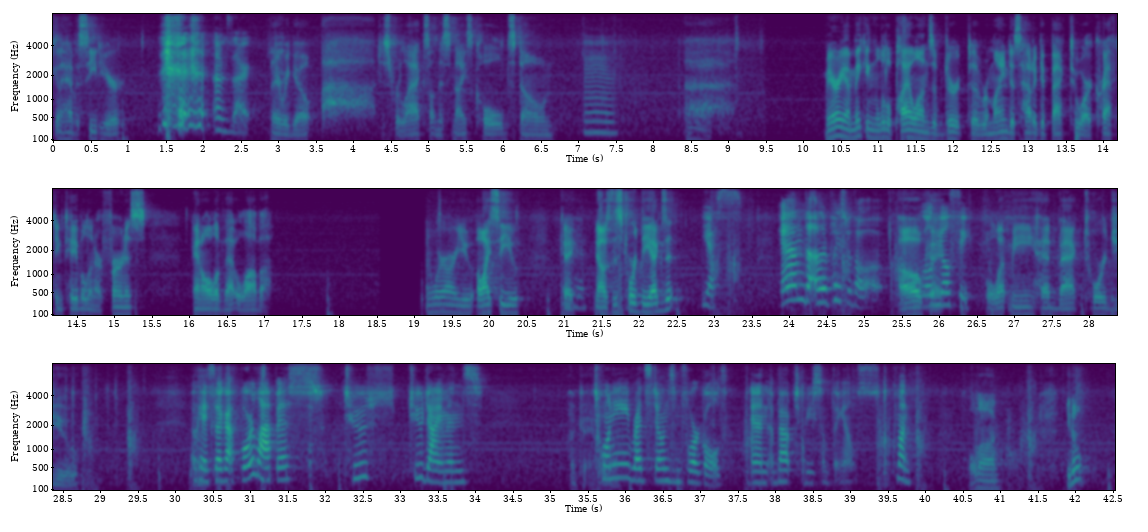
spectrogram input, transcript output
just going to have a seat here. I'm sorry. There we go. Ah, just relax on this nice cold stone. Ah. Mary, I'm making little pylons of dirt to remind us how to get back to our crafting table and our furnace and all of that lava. And where are you? Oh, I see you. Okay. Now, is this toward the exit? Yes. And the other place with all. Okay. Well, you'll see. Well, let me head back towards you. Okay, so I got four lapis, two two diamonds, Okay. hold on. twenty redstones, and four gold, and about to be something else. Come on. Hold on. You know,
